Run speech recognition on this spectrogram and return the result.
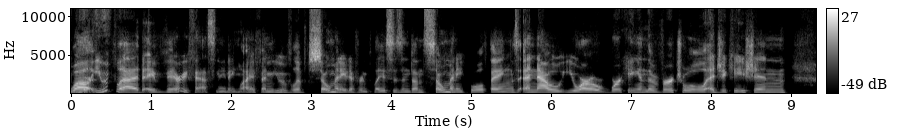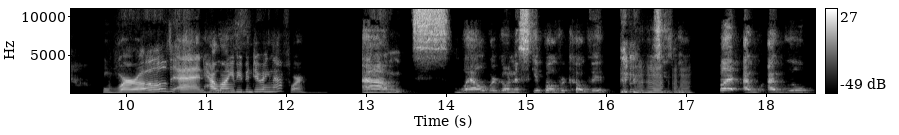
Well, yes. you've led a very fascinating life and you have lived so many different places and done so many cool things. And now you are working in the virtual education world. And how yes. long have you been doing that for? Um, well, we're going to skip over COVID. Mm-hmm, Excuse mm-hmm. me. But I, I will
